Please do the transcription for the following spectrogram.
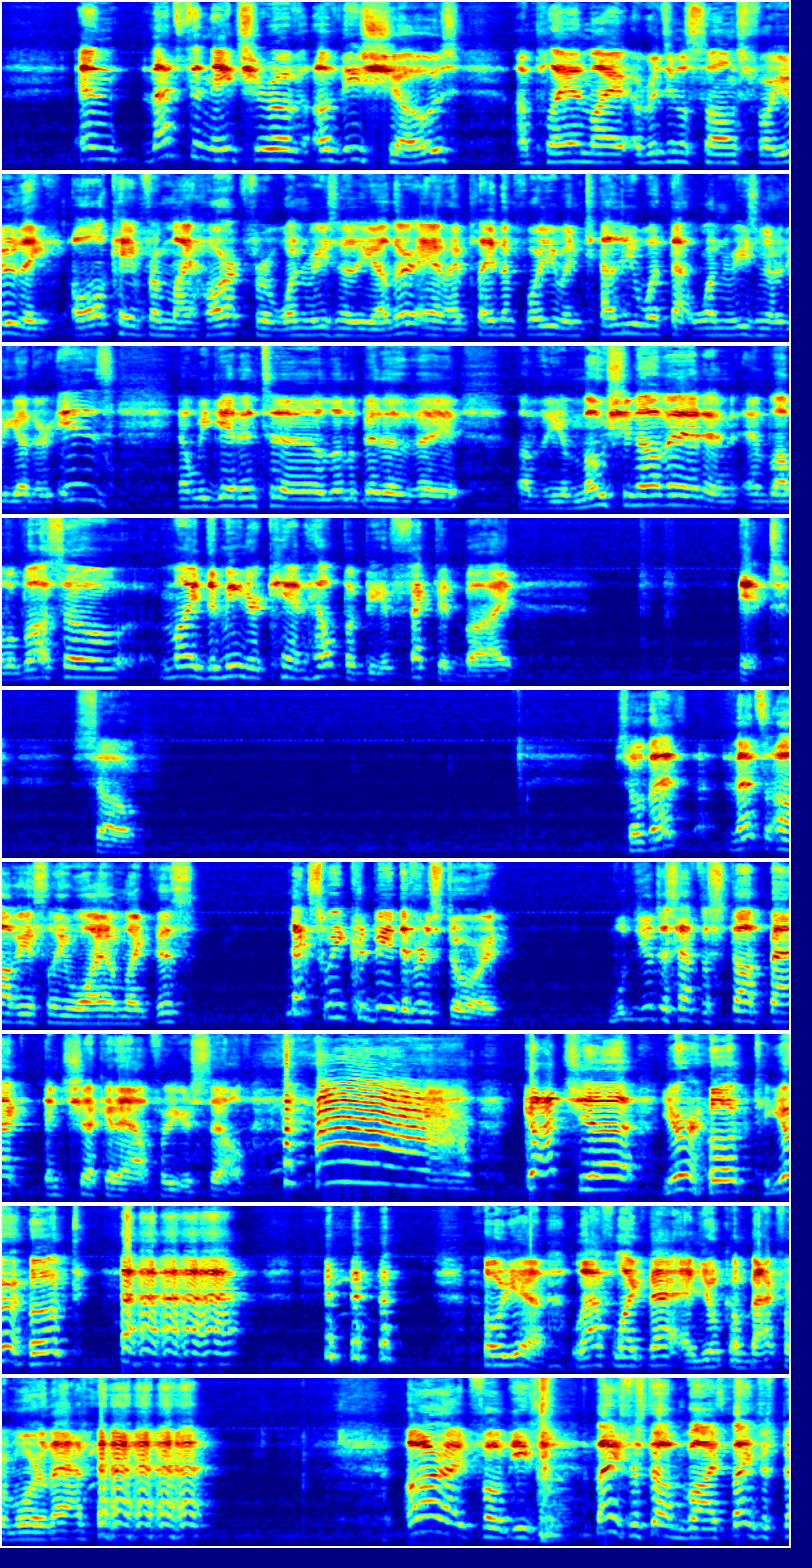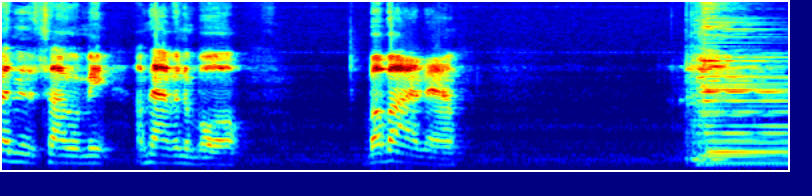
And that's the nature of, of these shows. I'm playing my original songs for you. They all came from my heart for one reason or the other, and I play them for you and tell you what that one reason or the other is. And we get into a little bit of the of the emotion of it and, and blah blah blah. So my demeanor can't help but be affected by it. So so that that's obviously why I'm like this. Next week could be a different story. Well, you'll just have to stop back and check it out for yourself. gotcha! You're hooked. You're hooked. oh yeah, laugh like that and you'll come back for more of that. All right, folkies. Thanks for stopping by. Thanks for spending this time with me. I'm having a ball. Bye-bye now.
